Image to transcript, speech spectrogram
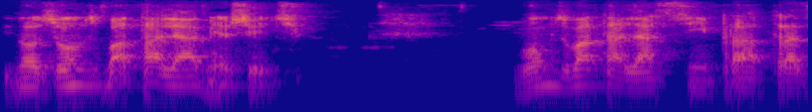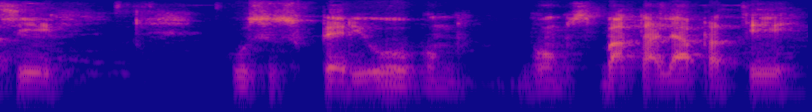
E nós vamos batalhar, minha gente. Vamos batalhar, sim, para trazer curso superior, vamos, vamos batalhar para ter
